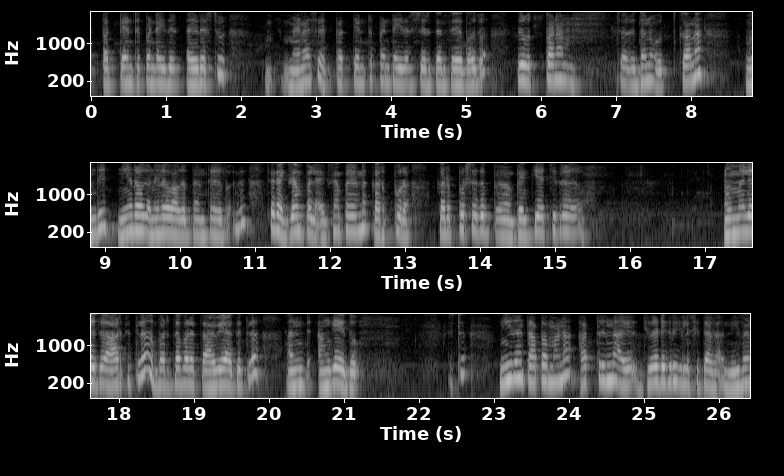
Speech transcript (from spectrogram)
ಎಪ್ಪತ್ತೆಂಟು ಪಾಯಿಂಟ್ ಐದು, ಐದರಷ್ಟು, ಮೈನಸ್ ಎಪ್ಪತ್ತೆಂಟು ಪಾಯಿಂಟ್ ಐದರಷ್ಟು ಇರುತ್ತೆ ಅಂತ ಹೇಳ್ಬೋದು. ಇದು ಉತ್ಪನ್ನ ಸಾರಿ ಇದನ್ನು ಉತ್ಪನ್ನ ಮುಂದೆ ನೀರಾಗಿ ಅನಿಲವಾಗಿರುತ್ತೆ ಅಂತ ಹೇಳ್ಬೋದು. ಸರ್ ಎಕ್ಸಾಂಪಲ್ ಎಕ್ಸಾಂಪಲ್ ಏನು ಕರ್ಪೂರ. ಕರ್ಪೂರ ಸದ ಬೆಂಕಿ ಹಚ್ಚಿದ್ರೆ ಆಮೇಲೆ ಇದು ಆರ್ತಿತ್ಲ ಬರ್ತಾ ಬರುತ್ತೆ ಆವಿ ಆಗ್ತಿತ್ಲ ಅಂದ್, ಹಂಗೆ ಇದು. ಎಷ್ಟು? ನೀರಿನ ತಾಪಮಾನ ಹತ್ತರಿಂದ ಜೀರೋ ಡಿಗ್ರಿ ಇಳಿಸಿದಾಗ ನೀರಿನ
